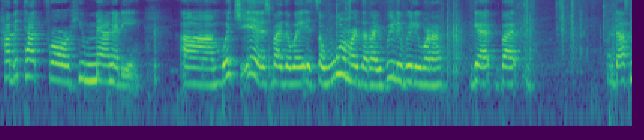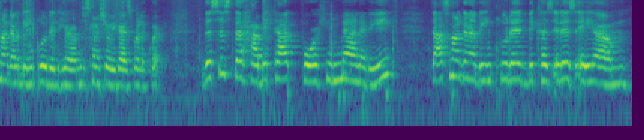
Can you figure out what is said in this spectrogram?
Habitat for Humanity, um, which is, by the way, it's a warmer that I really, really want to get, but that's not going to be included here. I'm just going to show you guys really quick. This is the Habitat for Humanity. That's not going to be included because it is a um,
